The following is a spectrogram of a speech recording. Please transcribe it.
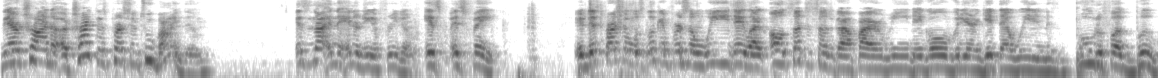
They're trying to attract this person to bind them. It's not in the energy of freedom. It's it's fake. If this person was looking for some weed, they like, oh, such and such got fire weed. They go over there and get that weed and it's boo the fuck boo.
